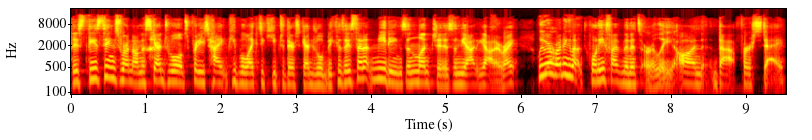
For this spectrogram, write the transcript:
this, these things run on a schedule. It's pretty tight. People like to keep to their schedule because they set up meetings and lunches and yada, yada, right? We were running about 25 minutes early on that first day.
